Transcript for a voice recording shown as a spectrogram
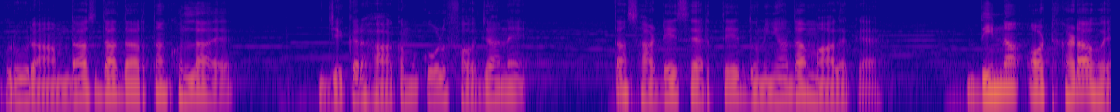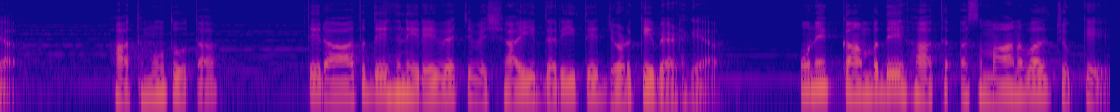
ਗੁਰੂ ਰਾਮਦਾਸ ਦਾ ਦਰ ਤਾਂ ਖੁੱਲਾ ਹੈ। ਜੇਕਰ ਹਾਕਮ ਕੋਲ ਫੌਜਾਂ ਨੇ, ਤਾਂ ਸਾਡੇ ਸਿਰ ਤੇ ਦੁਨੀਆ ਦਾ ਮਾਲਕ ਹੈ। ਦੀਨਾ ਉੱਠ ਖੜਾ ਹੋਇਆ। ਹੱਥ ਮੂੰਹ ਧੋਤਾ ਤੇ ਰਾਤ ਦੇ ਹਨੇਰੇ ਵਿੱਚ ਵਿਛਾਈ ਦਰੀ ਤੇ ਜੁੜ ਕੇ ਬੈਠ ਗਿਆ। ਉਹਨੇ ਕੰਬਦੇ ਹੱਥ ਅਸਮਾਨ ਵੱਲ ਚੁੱਕੇ,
